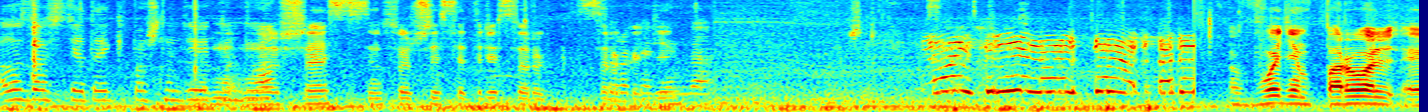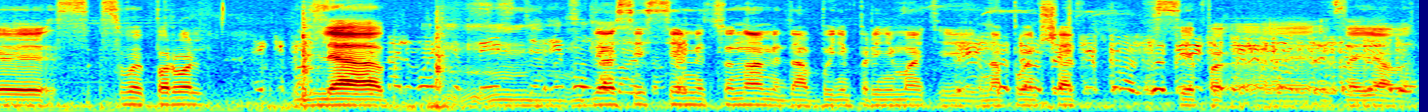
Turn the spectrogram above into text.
Алло, здравствуйте, это экипаж 0902. 06 763 40 41. да. Вводим пароль, э, свой пароль для, для системы цунами, да, будем принимать и на планшет все э, заявы.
